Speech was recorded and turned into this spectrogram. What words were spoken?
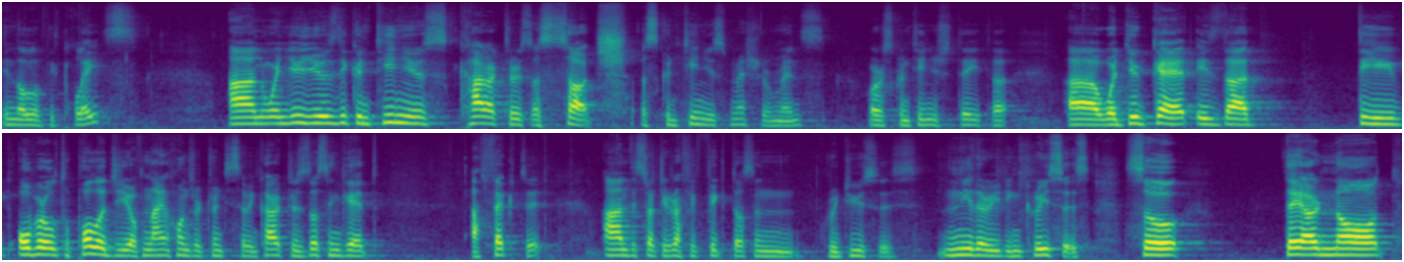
in all of the clades. And when you use the continuous characters as such, as continuous measurements or as continuous data, uh, what you get is that the overall topology of 927 characters doesn't get affected, and the stratigraphic fit doesn't reduces, neither it increases. So they are not,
